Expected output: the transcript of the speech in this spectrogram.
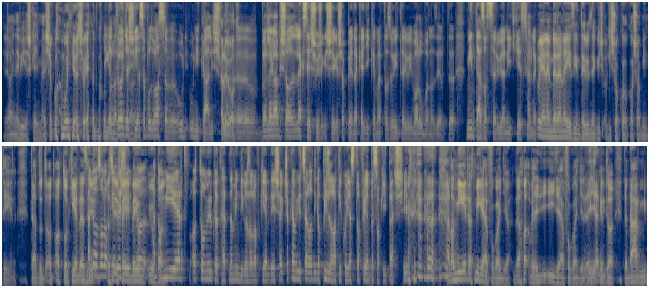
jaj, ne hülyeskedj már, és akkor mondja a saját gondolatát. Igen, tölgyes ilyen szempontból azt hiszem unikális. Előad. De legalábbis a legszélsőségesebb példák egyike, mert az ő interjúi valóban azért mintázatszerűen így készülnek. Hát olyan emberrel nehéz interjúzni, aki sokkal okosabb, mint én. Tehát attól kérdezni, hát az, az ő fejében jobb, jobban... Hát a miért, attól működhetne mindig az alapkérdések, csak nem jutsz el addig a pillanatig, hogy ezt a félbeszakítási. hát a miért, ezt még elfogadja, de, vagy így elfogadja, de egyébként a, de bármi,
